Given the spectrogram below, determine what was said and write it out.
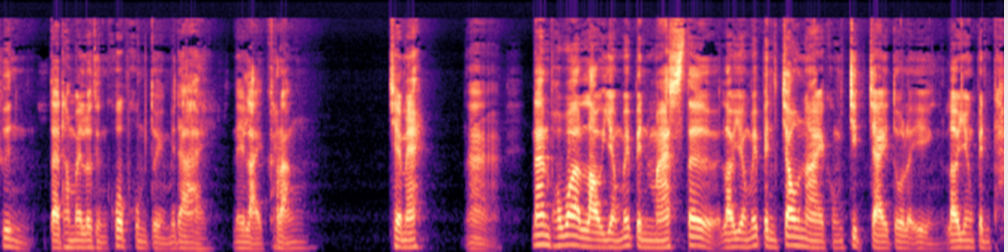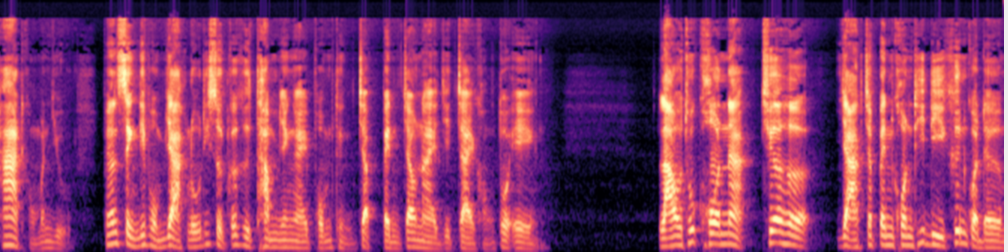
ขึ้น แต่ทำไมเราถึงควบคุมตัวเองไม่ได้ในหลายครั้ง ใช่ไหมอ่านั่นเพราะว่าเรายังไม่เป็น master เรายังไม่เป็นเจ้านายของจิตใจตัวเราเอง เรายังเป็นทาสของมันอยู่ เพราะฉะนั้นสิ่งที่ผมอยากรู้ที่สุดก็คือทำยังไงผมถึงจะเป็นเจ้านายจิตใจของตัวเอง เราทุกคนน่ะเชื่อเหอะ อยากจะเป็นคนที่ดีขึ้นกว่าเดิม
